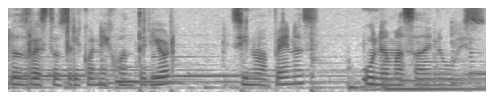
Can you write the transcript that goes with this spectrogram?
los restos del conejo anterior, sino apenas una masa de nubes.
